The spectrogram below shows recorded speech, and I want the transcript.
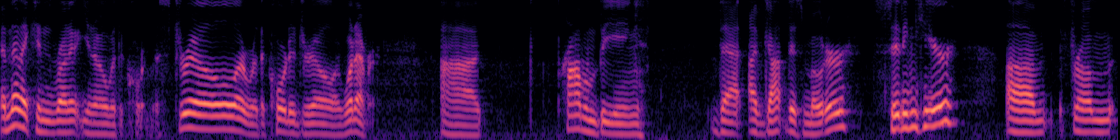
and then I can run it, you know, with a cordless drill or with a corded drill or whatever. Uh, problem being that I've got this motor sitting here um, from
